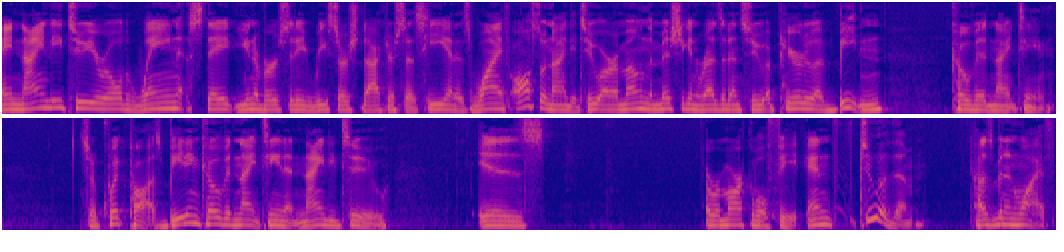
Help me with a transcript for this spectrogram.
a 92 year old Wayne State University research doctor says he and his wife, also 92, are among the Michigan residents who appear to have beaten COVID 19. So, quick pause. Beating COVID 19 at 92 is a remarkable feat. And two of them, husband and wife,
